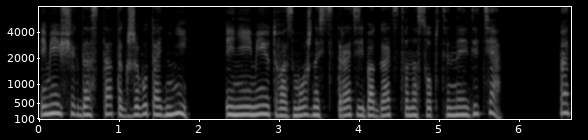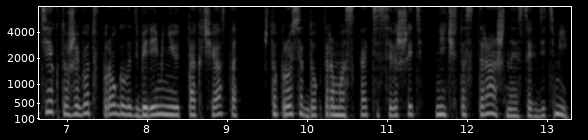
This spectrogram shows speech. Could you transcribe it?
имеющих достаток, живут одни и не имеют возможность тратить богатство на собственное дитя. А те, кто живет впроголодь, беременеют так часто, что просят доктора Маскатти совершить нечто страшное с их детьми,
